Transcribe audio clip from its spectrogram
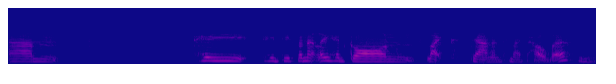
Um, he he definitely had gone like down into my pelvis, Yeah.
